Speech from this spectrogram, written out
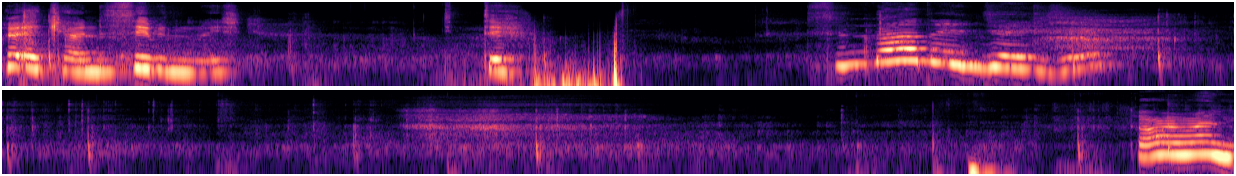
He, kendisi binmiş. Gitti. Şimdi nerede ineceğiz? Tamam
